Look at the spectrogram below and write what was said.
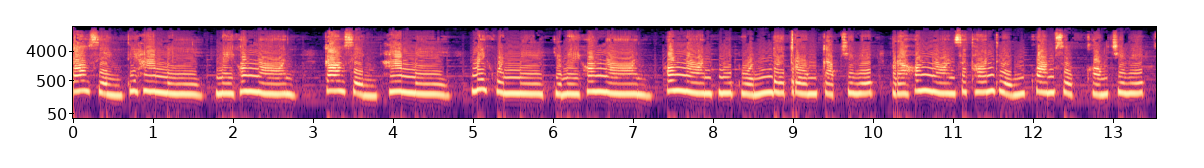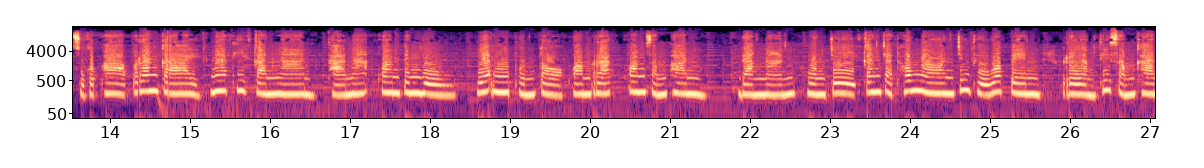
9 สิ่งที่ห้ามมี ในห้องนอน 9 สิ่งห้ามมี ไม่ควรมีอยู่ในห้องนอน ห้องนอนมีผลโดยตรงกับชีวิต เพราะห้องนอนสะท้อนถึงความสุขของชีวิต สุขภาพร่างกาย หน้าที่การงาน ฐานะความเป็นอยู่ และมีผลต่อความรักความสัมพันธ์ดังนั้นห่วงจุ้ยการจัดห้องนอนจึงถือว่าเป็นเรื่องที่สำคัญ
